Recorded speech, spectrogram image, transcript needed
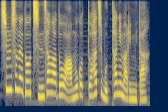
심순애도 진상아도 아무것도 하지 못하니 말입니다.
